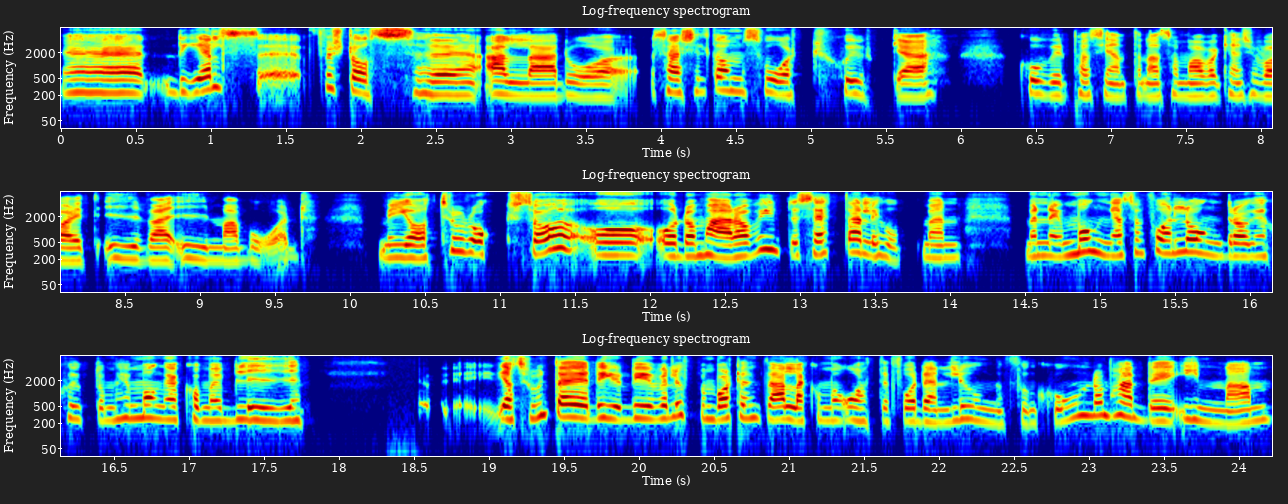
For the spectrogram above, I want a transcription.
Eh, dels eh, förstås alla då, särskilt de svårt sjuka covid-patienterna som har kanske varit IVA, IMA-vård. Men jag tror också, och, och de här har vi inte sett allihop, men, men det är många som får en långdragen sjukdom. Hur många kommer bli jag tror inte, det, det, är väl uppenbart att inte alla kommer återfå den lungfunktion de hade innan.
